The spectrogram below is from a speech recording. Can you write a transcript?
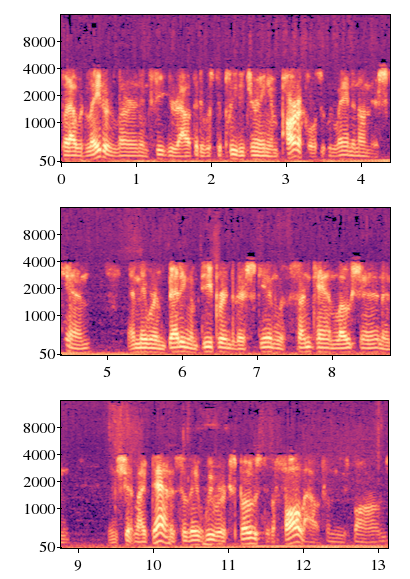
But I would later learn and figure out that it was depleted uranium particles that were landing on their skin, and they were embedding them deeper into their skin with suntan lotion and and shit like that. And so they we were exposed to the fallout from these bombs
